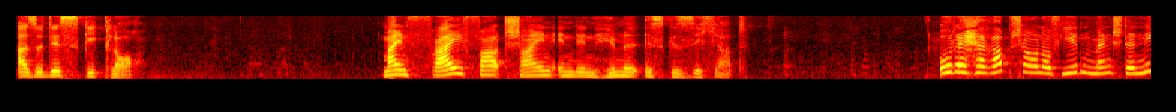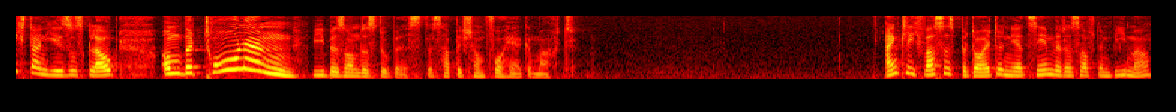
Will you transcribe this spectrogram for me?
Also das geht klar. Mein Freifahrtschein in den Himmel ist gesichert. Oder herabschauen auf jeden Mensch, der nicht an Jesus glaubt, und betonen, wie besonders du bist. Das habe ich schon vorher gemacht. Eigentlich, was es bedeutet, und jetzt sehen wir das auf dem Beamer,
